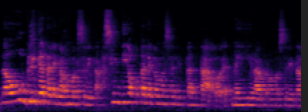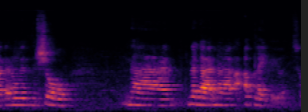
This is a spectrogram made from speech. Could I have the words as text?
nauobliga talaga ako magsalita kasi hindi ako talaga masalitang tao at nahihirapan ako magsalita. Pero with the show, na, naga, na-apply ko yun. So,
